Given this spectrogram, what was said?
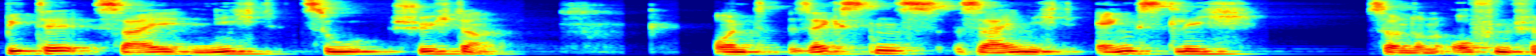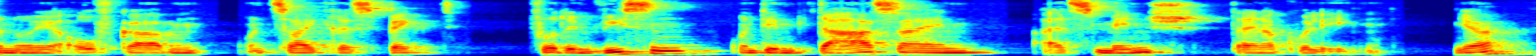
bitte sei nicht zu schüchtern. Und sechstens, sei nicht ängstlich, sondern offen für neue Aufgaben und zeig Respekt vor dem Wissen und dem Dasein als Mensch deiner Kollegen. Ja,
